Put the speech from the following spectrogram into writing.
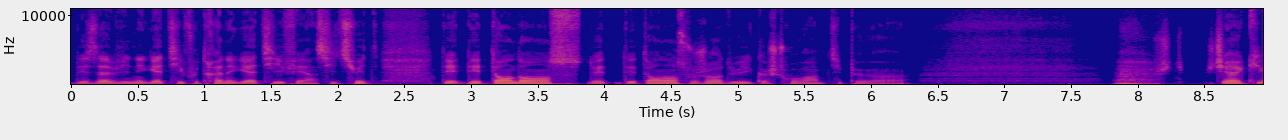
des, avis négatifs ou très négatifs et ainsi de suite. Des, des tendances, des, des tendances aujourd'hui que je trouve un petit peu. Euh, je, dirais que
